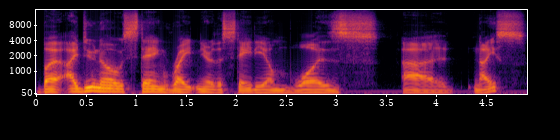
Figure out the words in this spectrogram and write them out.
but I do know staying right near the stadium was uh, nice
